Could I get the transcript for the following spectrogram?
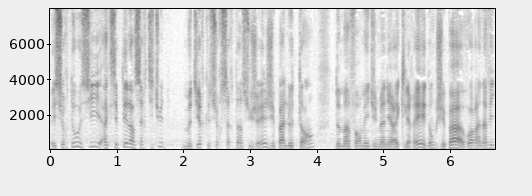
Et surtout aussi accepter l'incertitude, me dire que sur certains sujets, j'ai pas le temps de m'informer d'une manière éclairée, et donc j'ai pas à avoir un avis.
